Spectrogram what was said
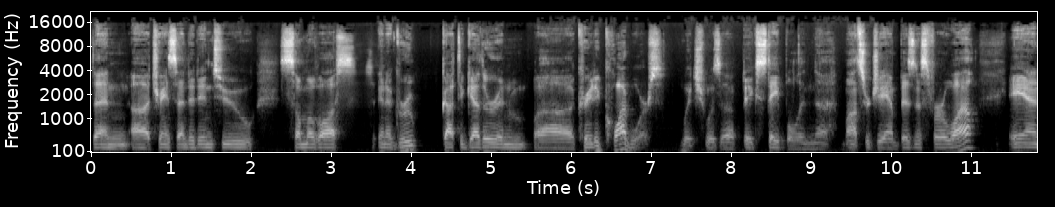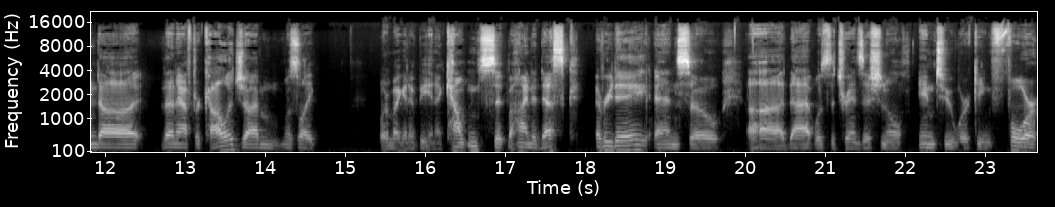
then uh, transcended into some of us in a group got together and uh, created Quad Wars, which was a big staple in the Monster Jam business for a while. And uh, then after college, I was like, what am I going to be? An accountant, sit behind a desk every day. And so uh, that was the transitional into working for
